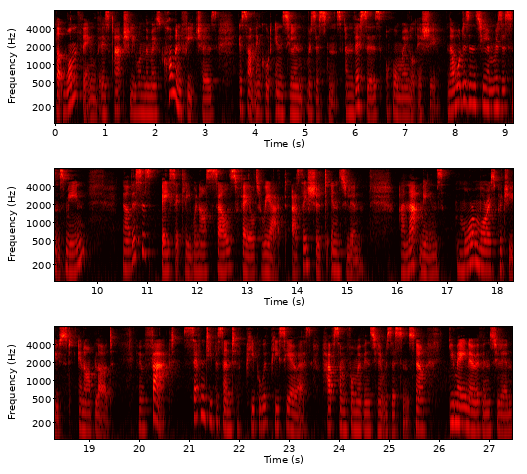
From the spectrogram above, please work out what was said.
But one thing that is actually one of the most common features is something called insulin resistance, and this is a hormonal issue. Now, what does insulin resistance mean? Now, this is basically when our cells fail to react as they should to insulin, and that means more and more is produced in our blood. And in fact, 70% of people with PCOS have some form of insulin resistance. Now, you may know of insulin,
